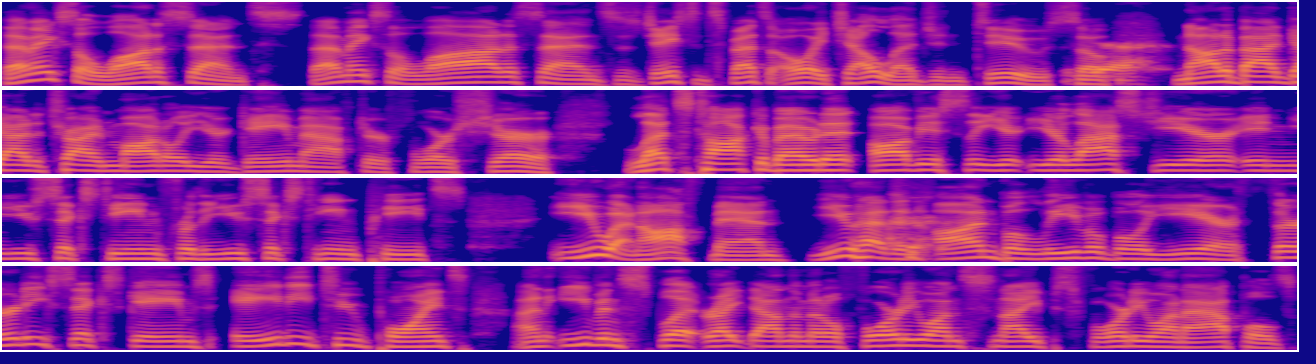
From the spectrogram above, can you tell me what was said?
That makes a lot of sense. That makes a lot of sense. Is Jason Spezza OHL legend too? So yeah. not a bad guy to try and model your game after for sure. Let's talk about it. Obviously, your, your last year in U16 for the U16 Petes you went off, man. You had an unbelievable year 36 games, 82 points, an even split right down the middle 41 snipes, 41 apples.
